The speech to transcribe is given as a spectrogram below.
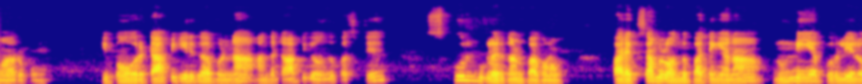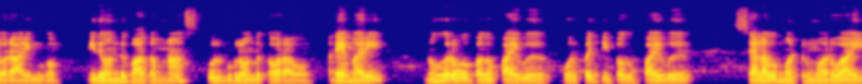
மாதிரி இருக்கும். இப்போ ஒரு டாபிக் இருக்குது அப்படின்னா அந்த டாப்பிக்கை வந்து ஃபஸ்ட்டு ஸ்கூல் புக்கில் இருக்கான்னு பார்க்கணும். ஃபார் எக்ஸாம்பிள் வந்து பார்த்தீங்கன்னா நுண்ணிய பொருளியல் ஒரு அறிமுகம். இது வந்து பார்த்தோம்னா ஸ்கூல் புக்கில் வந்து கவர் ஆகும். அதே மாதிரி நுகர்வு பகுப்பாய்வு உற்பத்தி பகுப்பாய்வு செலவு மற்றும் வருவாய்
